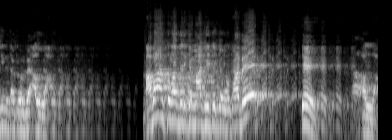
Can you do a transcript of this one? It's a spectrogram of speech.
চিন্তা করবে আল্লাহ। আবার তোমাদেরকে মাটি থেকে উঠাবে আল্লাহ।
